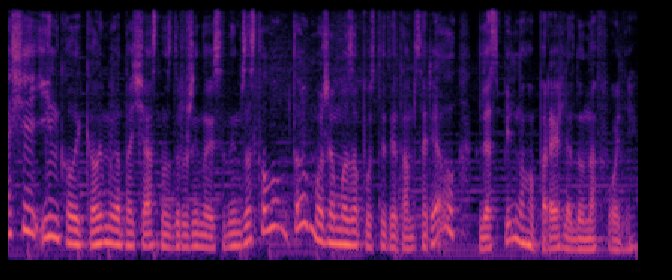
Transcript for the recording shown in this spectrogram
А ще інколи, коли ми одночасно з дружиною сидимо за столом, то можемо запустити там серіал для спільного перегляду на фоні.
